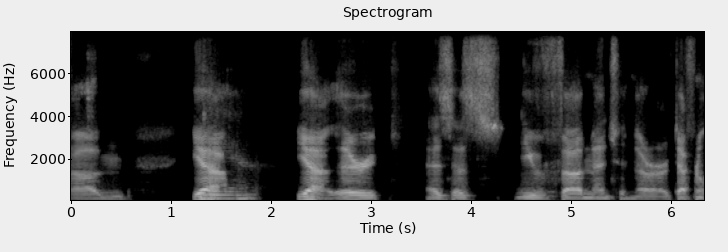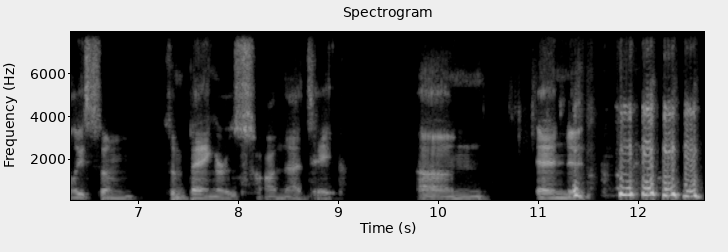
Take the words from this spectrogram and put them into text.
Um, yeah. Yeah. yeah there, as as you've uh, mentioned, there are definitely some some bangers on that tape. Um, and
